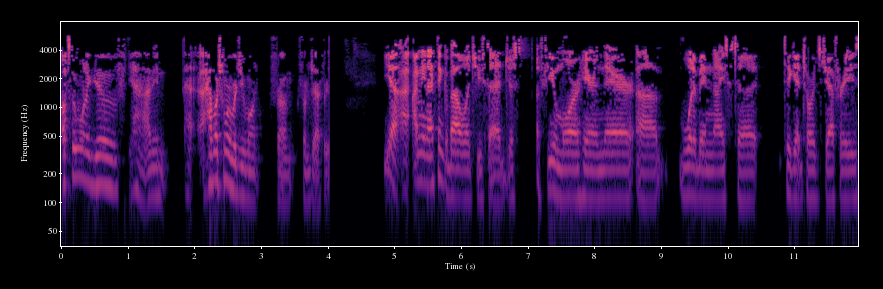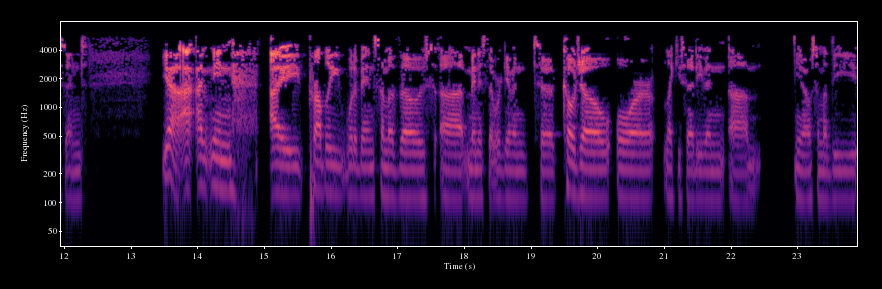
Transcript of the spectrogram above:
also want to give, yeah, I mean, how much more would you want from from Jeffries? Yeah, I, I mean, I think about what you said. Just a few more here and there uh, would have been nice to to get towards Jeffries, and yeah, I, I mean, I probably would have been some of those uh, minutes that were given to Kojo, or like you said, even um, you know some of the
